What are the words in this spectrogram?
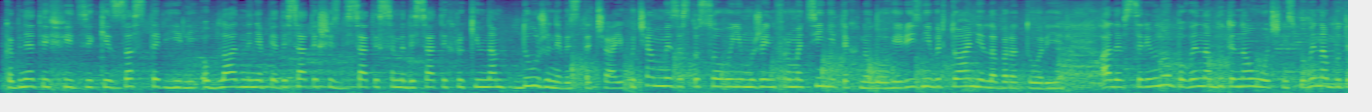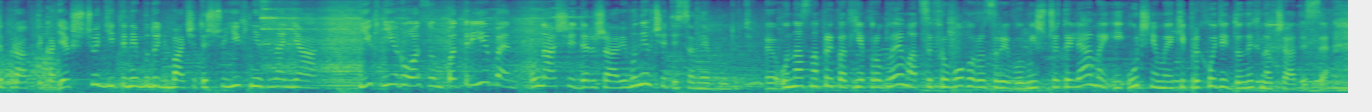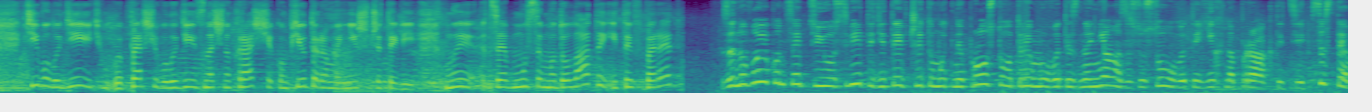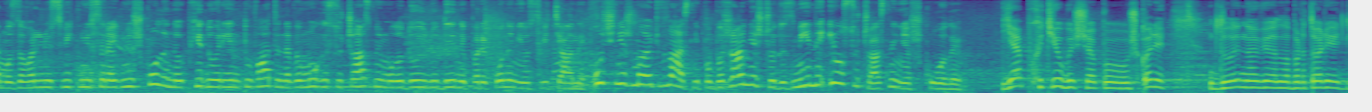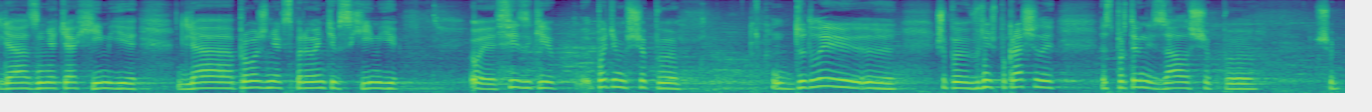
Кабінети фізики застарілі, обладнання 50-х, 60-х, 70-х років нам дуже не вистачає. Хоча ми застосовуємо вже інформаційні технології, різні віртуальні лабораторії, але все одно повинна бути наочність, повинна бути практика. Якщо діти не будуть бачити, що їхні знання, їхній розум потрібен у нашій державі, вони вчитися не будуть. У нас, наприклад, є проблема цифрового розриву між вчителями і учнями, які приходять до них навчатися. Ті володіють, перші володіють значно краще комп'ютерами, ніж вчителі. Ми це мусимо долати, іти вперед. За новою концепцією освіти дітей вчитимуть не просто отримувати знання, а застосовувати їх на практиці. Систему загальноосвітньої середньої школи необхідно орієнтувати на вимоги сучасної молодої людини, переконані освітяни. Учні ж мають власні побажання щодо зміни і осучаснення школи. Я б хотів би, щоб у школі дали нові лабораторії для заняття хімії, для проводження експериментів з хімії, фізики. Потім, щоб е, додали, е, щоб е, верніше покращили спортивний зал, щоб, щоб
